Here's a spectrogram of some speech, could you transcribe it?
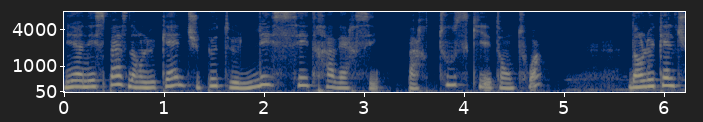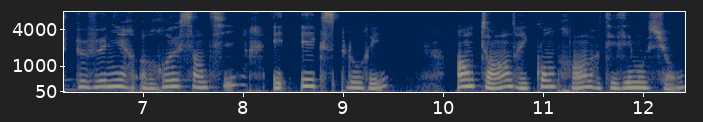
mais un espace dans lequel tu peux te laisser traverser par tout ce qui est en toi, dans lequel tu peux venir ressentir et explorer, entendre et comprendre tes émotions,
